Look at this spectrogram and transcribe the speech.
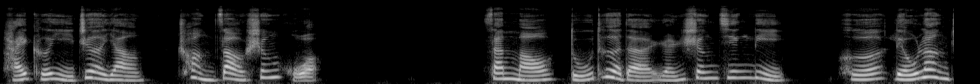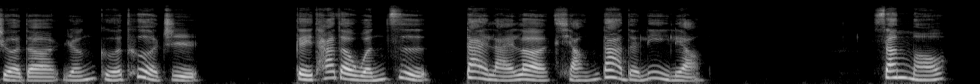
还可以这样创造生活。三毛独特的人生经历和流浪者的人格特质，给他的文字带来了强大的力量。三毛。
